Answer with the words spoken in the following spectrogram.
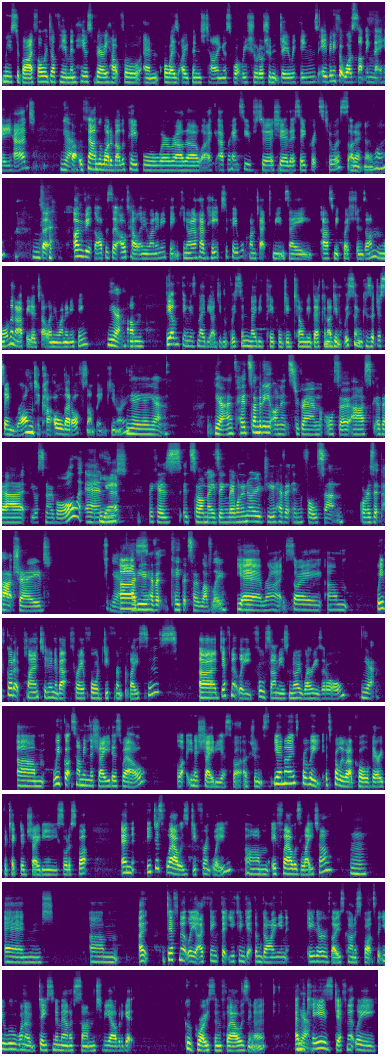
We used to buy foliage off him and he was very helpful and always open to telling us what we should or shouldn't do with things even if it was something that he had. Yeah, but we found a lot of other people were rather like apprehensive to share their secrets to us. I don't know why. But i'm a bit the opposite. I'll tell anyone anything. You know i have heaps of people contact me and say ask me questions. I'm more than happy to tell anyone anything yeah, um, the other thing is maybe I didn't listen. Maybe people did tell me back and I didn't listen because it just seemed wrong to cut all that off something, you know? yeah, yeah, yeah. Yeah, I've had somebody on Instagram also ask about your snowball, and Yeah. because it's so amazing, they want to know: Do you have it in full sun, or is it part shade? Yeah, Uh, how do you have it? Keep it so lovely. Yeah, right. So um, we've got it planted in about three or four different places. Uh, definitely full sun is no worries at all. Yeah, Um, we've got some in the shade as well, like in a shadier spot. I shouldn't. Yeah, no, it's probably it's probably what I call a very protected, shady sort of spot, and it just flowers differently. Um, it flowers later, mm. and um, I definitely I think that you can get them going in either of those kind of spots, but you will want a decent amount of sun to be able to get good growth and flowers in it. And Yeah. the key is definitely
